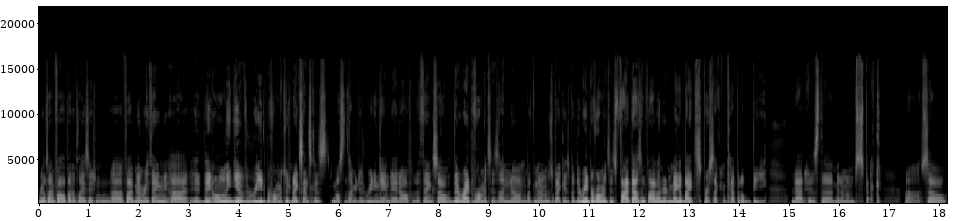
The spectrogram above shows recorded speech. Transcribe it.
real time follow up on the PlayStation uh, 5 memory thing. Uh, it, they only give read performance, which makes sense because most of the time you're just reading game data off of the thing. So the write performance is unknown, but the minimum spec is. But the read performance is 5,500 megabytes per second, capital B. That is the minimum spec. Uh, so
